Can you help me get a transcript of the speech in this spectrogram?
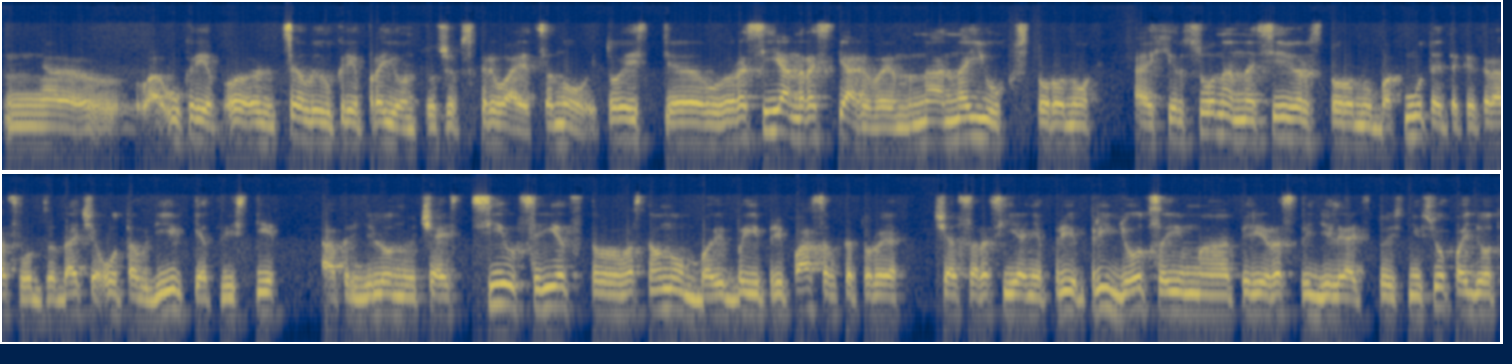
укреп, э, целый укрепрайон тут же вскрывается новый. То есть э, россиян растягиваем на, на юг в сторону Херсона, на север в сторону Бахмута. Это как раз вот задача от Авдеевки отвести определенную часть сил, средств, в основном боеприпасов, которые сейчас россияне при, придется им перераспределять. То есть не все пойдет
